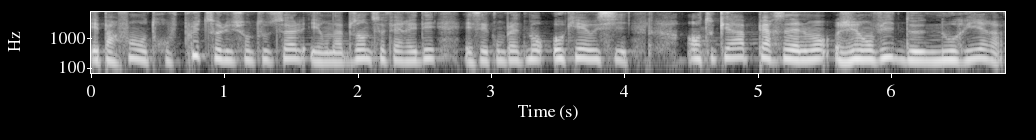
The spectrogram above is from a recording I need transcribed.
Et parfois, on trouve plus de solution toute seule et on a besoin de se faire aider. Et c'est complètement OK aussi. En tout cas, personnellement, j'ai envie de nourrir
